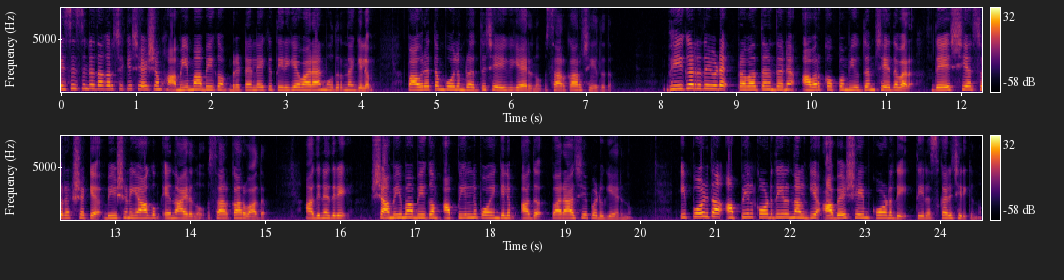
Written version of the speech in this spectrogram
ഐസിസിന്റെ തകർച്ചയ്ക്ക് ശേഷം ഹമീമ ബീഗം ബ്രിട്ടനിലേക്ക് തിരികെ വരാൻ മുതിർന്നെങ്കിലും പൗരത്വം പോലും റദ്ദു ചെയ്യുകയായിരുന്നു സർക്കാർ ചെയ്തത്. ഭീകരതയുടെ പ്രവർത്തനത്തിന് അവർക്കൊപ്പം യുദ്ധം ചെയ്തവർ ദേശീയ സുരക്ഷയ്ക്ക് ഭീഷണിയാകും എന്നായിരുന്നു സർക്കാർ വാദം. അതിനെതിരെ ഷമീമ ബീഗം അപ്പീലിന് പോയെങ്കിലും അത് പരാജയപ്പെടുകയായിരുന്നു. ഇപ്പോഴത്തെ അപ്പീൽ കോടതിയിൽ നൽകിയ അപേക്ഷയും കോടതി തിരസ്കരിച്ചിരിക്കുന്നു.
